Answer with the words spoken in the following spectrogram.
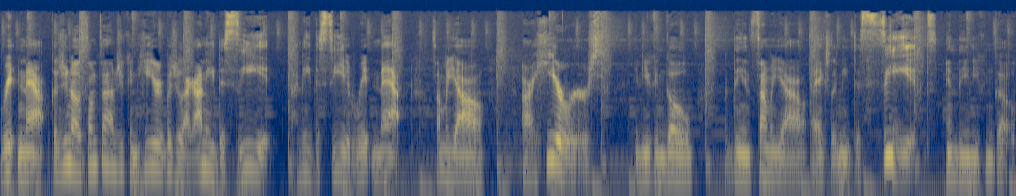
written out. Because you know, sometimes you can hear it, but you're like, I need to see it. I need to see it written out. Some of y'all are hearers and you can go, but then some of y'all actually need to see it and then you can go.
